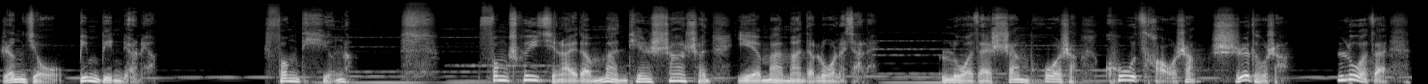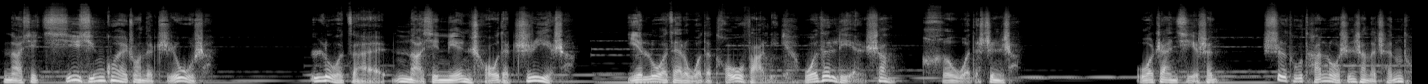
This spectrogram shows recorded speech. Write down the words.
仍旧冰冰凉凉。风停了，风吹起来的漫天沙尘也慢慢的落了下来，落在山坡上、枯草上、石头上，落在那些奇形怪状的植物上，落在那些粘稠的枝叶上，也落在了我的头发里、我的脸上和我的身上。我站起身，试图弹落身上的尘土，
